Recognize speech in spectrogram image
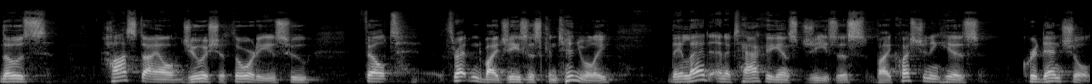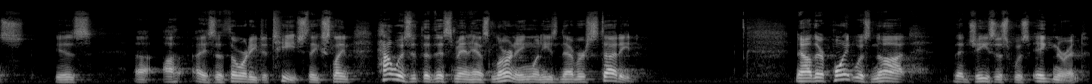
Those hostile Jewish authorities who felt threatened by Jesus continually they led an attack against Jesus by questioning his credentials, his, uh, uh, his authority to teach. They explained, How is it that this man has learning when he's never studied? Now, their point was not that Jesus was ignorant,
